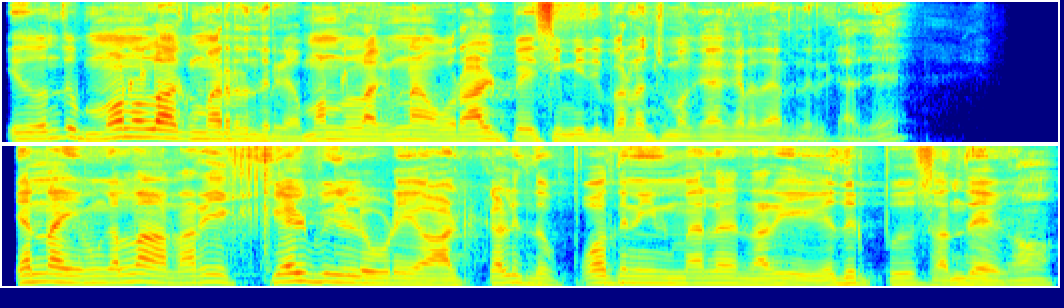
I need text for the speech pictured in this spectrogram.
இது வந்து மோனோலாக் மாதிரி இருந்திருக்கா? மோனோலாக்னா ஒரு ஆள் பேசி மீதி பேரெல்லாம் சும்மா கேட்குறதா இருந்திருக்காது. ஏன்னா இவங்கெல்லாம் நிறைய கேள்விகளுடைய ஆட்கள். இந்த போதனையின் மேலே நிறைய எதிர்ப்பு சந்தேகம்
